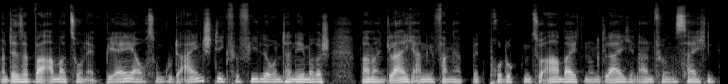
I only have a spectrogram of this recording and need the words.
Und deshalb war Amazon FBA auch so ein guter Einstieg für viele unternehmerisch, weil man gleich angefangen hat, mit Produkten zu arbeiten und gleich in Anführungszeichen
